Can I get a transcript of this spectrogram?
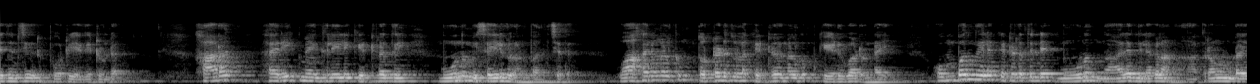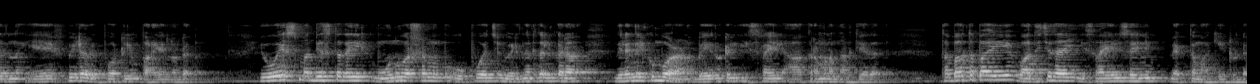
ഏജൻസി റിപ്പോർട്ട് ചെയ്തിട്ടുണ്ട്. ഹാറത് ഹരീഖ് മേഖലയിലെ കെട്ടിടത്തിൽ മൂന്ന് മിസൈലുകളാണ് പതിച്ചത്. വാഹനങ്ങൾക്കും തൊട്ടടുത്തുള്ള കെട്ടിടങ്ങൾക്കും കേടുപാടുണ്ടായി. ഒമ്പത് നില കെട്ടിടത്തിന്റെ മൂന്ന് നാല് നിലകളാണ് ആക്രമണം ഉണ്ടായതെന്ന് എ എഫ് പിയുടെ റിപ്പോർട്ടിലും പറയുന്നുണ്ട്. യു എസ് മധ്യസ്ഥതയിൽ മൂന്ന് വർഷം മുമ്പ് ഒപ്പുവെച്ച വെടിനിർത്തൽ കരാർ നിലനിൽക്കുമ്പോഴാണ് ബെയ്റൂട്ടിൽ ഇസ്രായേൽ ആക്രമണം നടത്തിയത്. തബാതബായിയെ വധിച്ചതായി ഇസ്രായേൽ സൈന്യം വ്യക്തമാക്കിയിട്ടുണ്ട്.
